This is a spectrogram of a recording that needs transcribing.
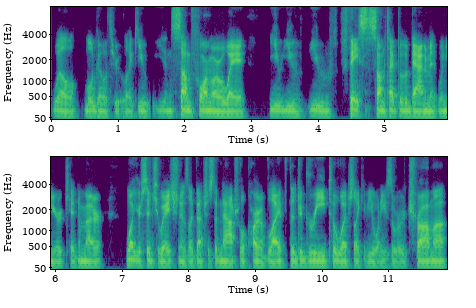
will will go through like you in some form or a way you you you face some type of abandonment when you're a kid no matter what your situation is like that's just a natural part of life the degree to which like if you want to use the word trauma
